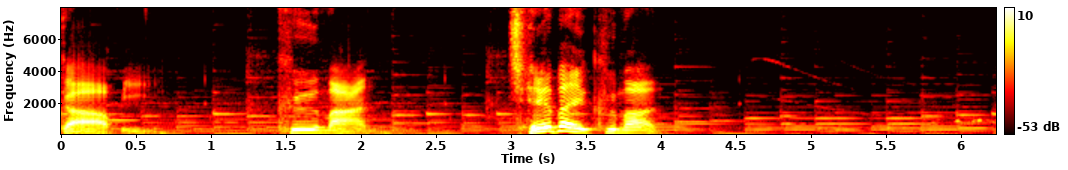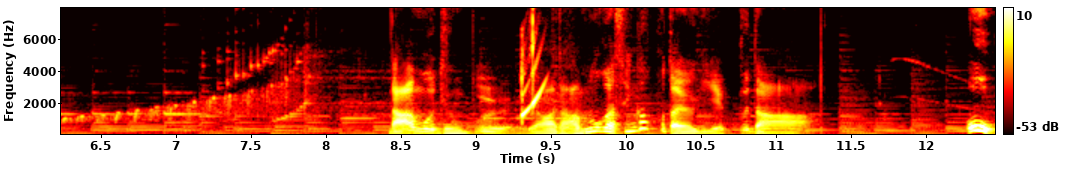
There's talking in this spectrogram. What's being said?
까비 그만 제발 그만 나무 등불. 야, 나무가 생각보다 여기 예쁘다. 오!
